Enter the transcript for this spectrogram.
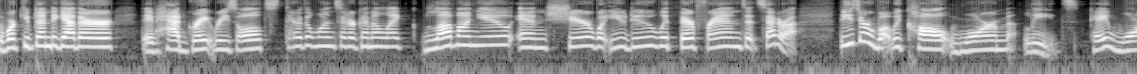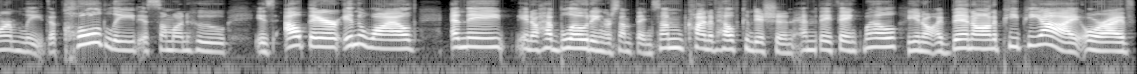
the work you've done together, they've had great results, they're the ones that are going to like love on you and share what you do with their friends, etc. These are what we call warm leads. Okay, warm leads. A cold lead is someone who is out there in the wild and they, you know, have bloating or something, some kind of health condition and they think, well, you know, I've been on a PPI or I've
